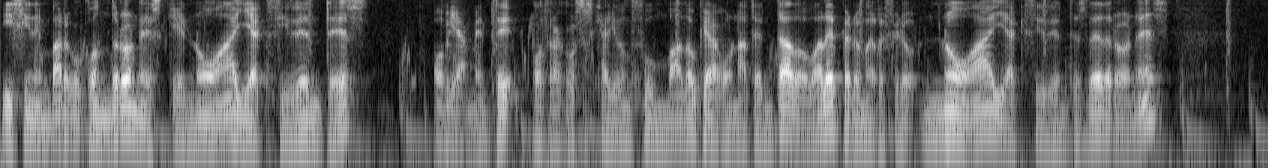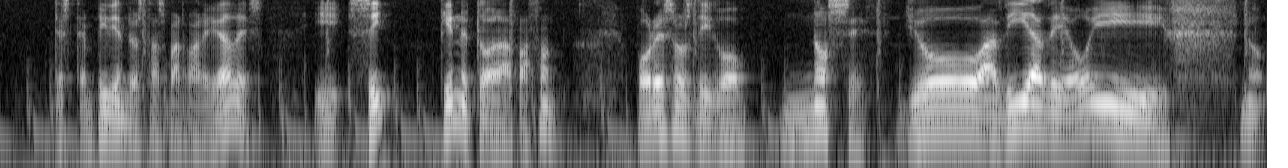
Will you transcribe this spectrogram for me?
y sin embargo con drones que no hay accidentes, Obviamente, otra cosa es que haya un zumbado que haga un atentado, ¿vale? Pero me refiero, no hay accidentes de drones, te estén pidiendo estas barbaridades. Y sí, tiene toda la razón. Por eso os digo, no sé, yo a día de hoy... No,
